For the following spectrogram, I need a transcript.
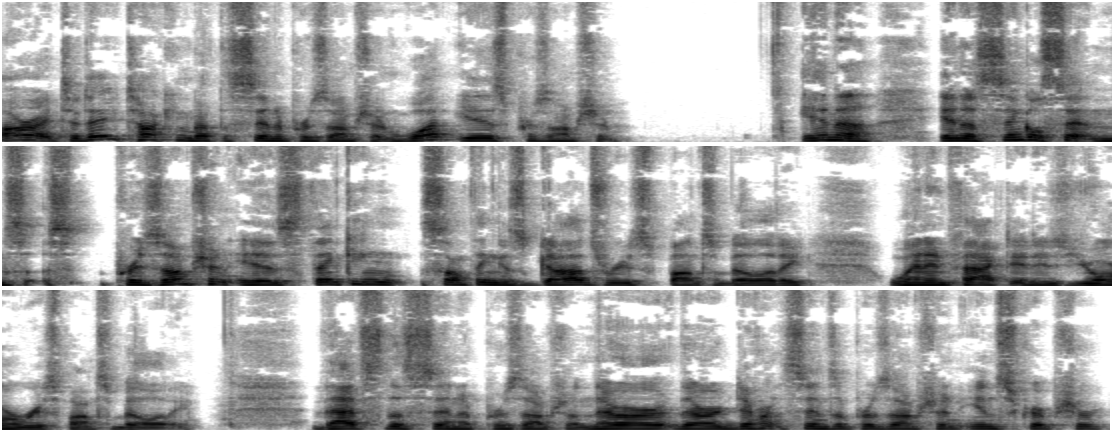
All right, today talking about the sin of presumption. What is presumption? In a in a single sentence presumption is thinking something is god's responsibility when in fact it is your responsibility. That's the sin of presumption. There are there are different sins of presumption in scripture.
